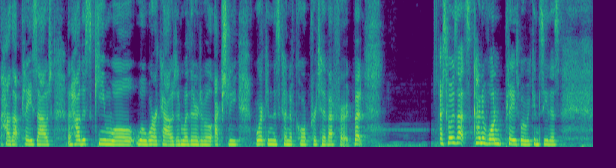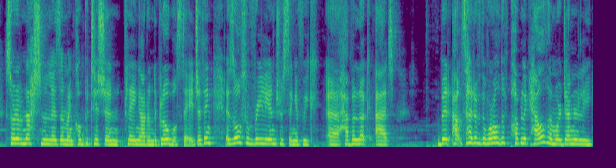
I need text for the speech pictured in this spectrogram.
how that plays out and how the scheme will will work out and whether it will actually work in this kind of cooperative effort. But i suppose that's kind of one place where we can see this sort of nationalism and competition playing out on the global stage. I think is also really interesting if we uh, have a look at bit outside of the world of public health and more generally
